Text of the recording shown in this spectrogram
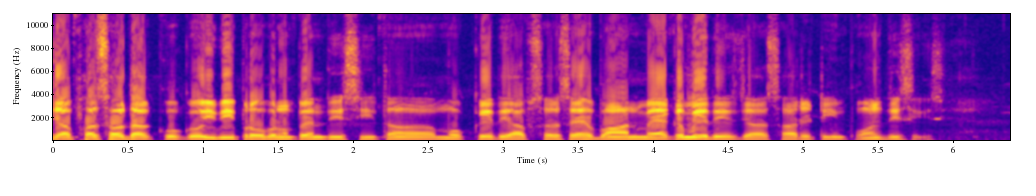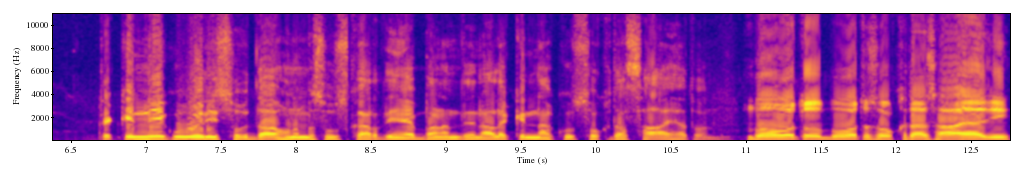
ਜਾਂ ਫਸਲ ਦਾ ਕੋ- ਕੋਈ ਵੀ ਪ੍ਰੋਬਲਮ ਪੈਂਦੀ ਸੀ ਤਾਂ ਮੌਕੇ ਤੇ ਅਫਸਰ, ਸਹਿਬਾਨ, ਮਹਿਕਮੇ ਦੇ ਜਾਂ ਸਾਰੀ ਟੀਮ ਪਹੁੰਚਦੀ ਸੀ। ਤੇ ਕਿੰਨੀ ਕੁ ਇਹਦੀ ਸੁਵਿਧਾ ਹੁਣ ਮਹਿਸੂਸ ਕਰਦੇ ਆ ਬਣਨ ਦੇ ਨਾਲ? ਕਿੰਨਾ ਕੁ ਸੁੱਖ ਦਾ ਸਾਹ ਆਇਆ ਤੁਹਾਨੂੰ? ਬਹੁਤ ਬਹੁਤ ਸੁੱਖ ਦਾ ਸਾਹ ਆਇਆ ਜੀ।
